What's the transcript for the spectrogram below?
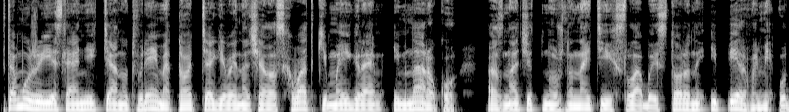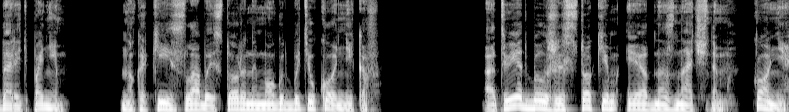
К тому же, если они тянут время, то, оттягивая начало схватки, мы играем им на руку, а значит, нужно найти их слабые стороны и первыми ударить по ним. Но какие слабые стороны могут быть у конников? Ответ был жестоким и однозначным. Кони.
